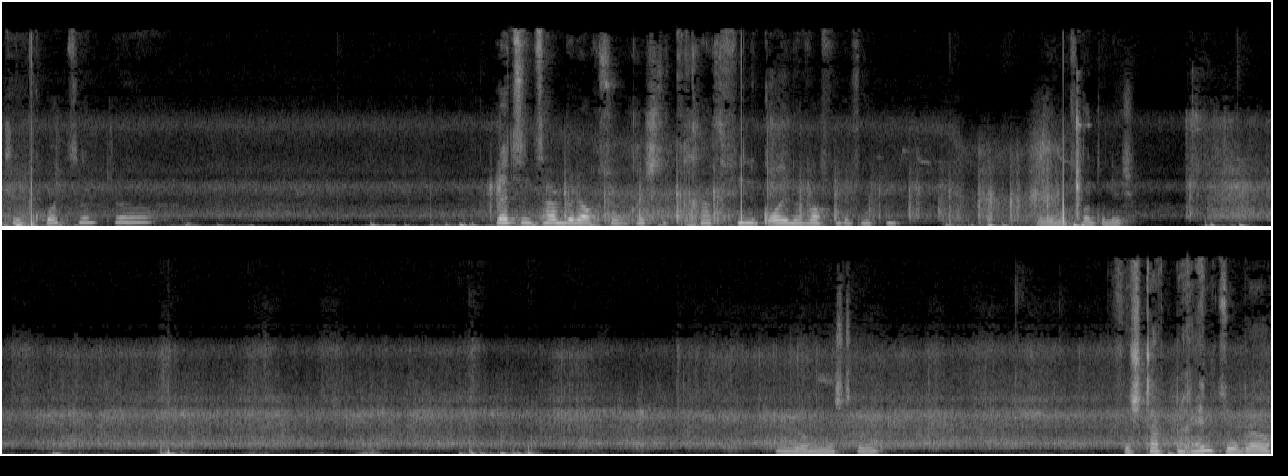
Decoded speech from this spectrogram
So kurz sind da. Letztens haben wir da auch so richtig krass viele goldene Waffen gefunden. Also das konnte nicht. Ja, nicht drin. Die Stadt brennt sogar.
